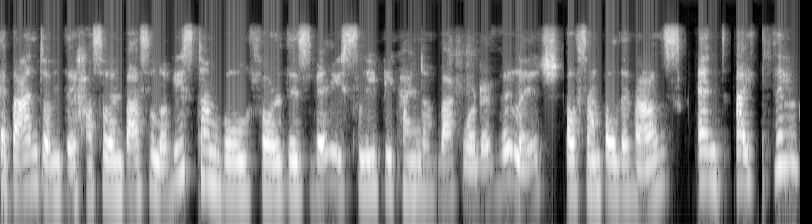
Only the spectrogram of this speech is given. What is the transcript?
abandoned the hustle and bustle of Istanbul for this very sleepy kind of backwater village of St. Paul de Vence. And I think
